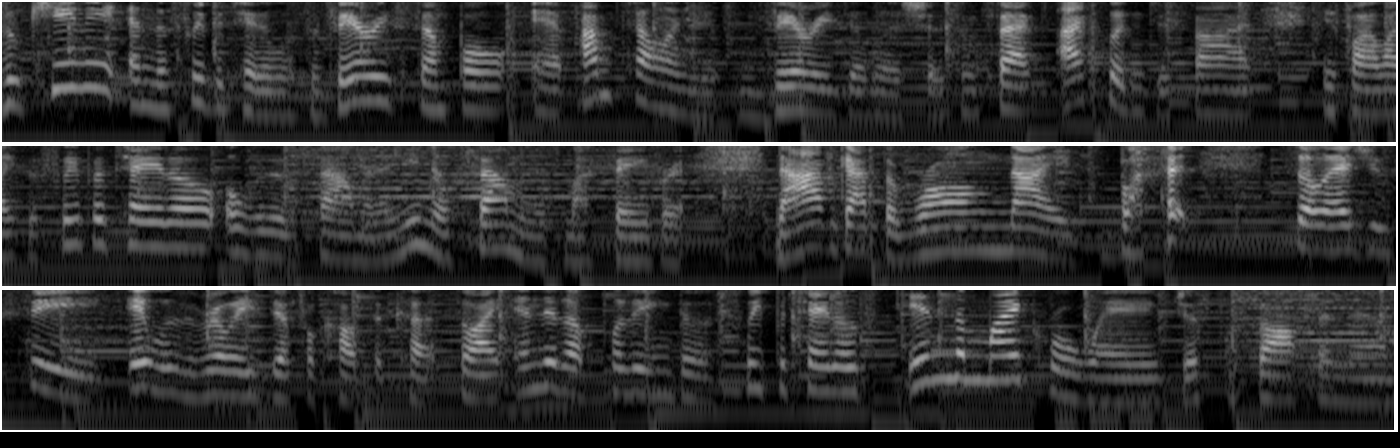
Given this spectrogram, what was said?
zucchini and the sweet potato was very simple and I'm telling you, very delicious. In fact, I couldn't decide if I like the sweet potato over the salmon. And you know, salmon is my favorite. Now, I've got the wrong knife, but so as you see, it was really difficult to cut. So I ended up putting the sweet potatoes in the microwave just to soften them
